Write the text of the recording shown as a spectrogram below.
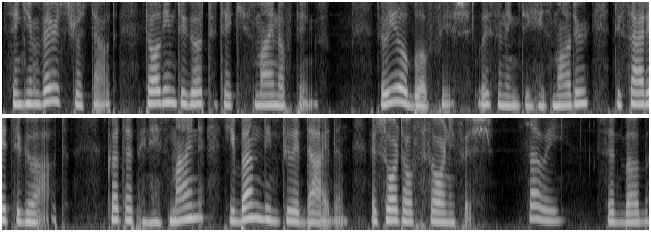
seeing him very stressed out, told him to go to take his mind off things. The little blobfish, listening to his mother, decided to go out. Caught up in his mind, he bumped into a diadem, a sort of thorny fish. Sorry. Said Bob.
